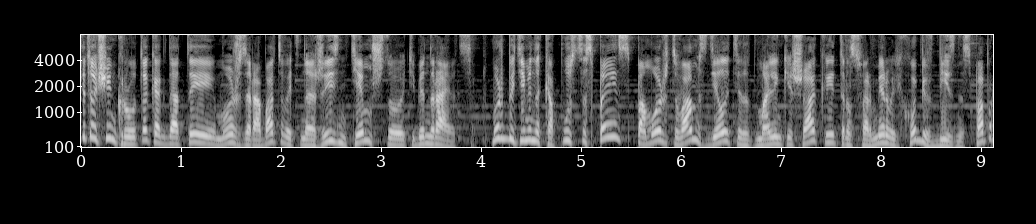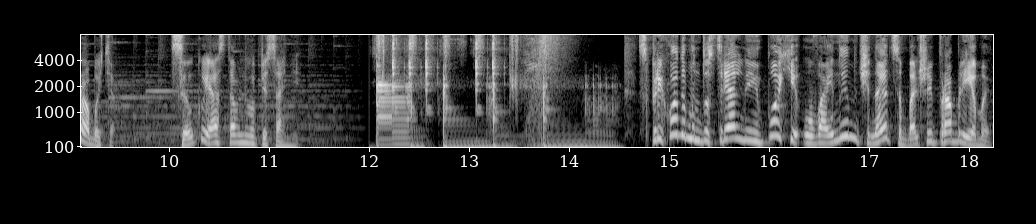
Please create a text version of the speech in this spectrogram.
Это очень круто, когда ты можешь зарабатывать на жизнь тем, что тебе нравится. Может быть, именно Капуста Space поможет вам сделать этот маленький шаг и трансформировать хобби в бизнес. Попробуйте. Ссылку я оставлю в описании. С приходом индустриальной эпохи у войны начинаются большие проблемы.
